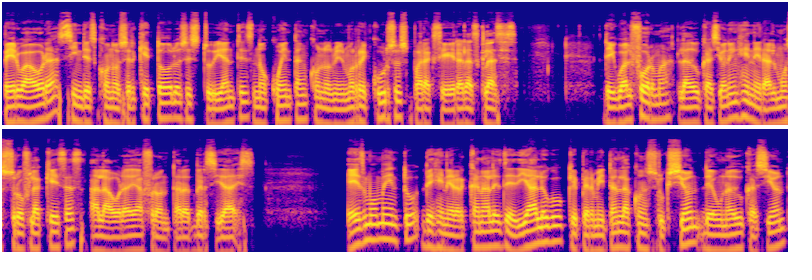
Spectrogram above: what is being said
pero ahora sin desconocer que todos los estudiantes no cuentan con los mismos recursos para acceder a las clases. De igual forma, la educación en general mostró flaquezas a la hora de afrontar adversidades. Es momento de generar canales de diálogo que permitan la construcción de una educación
